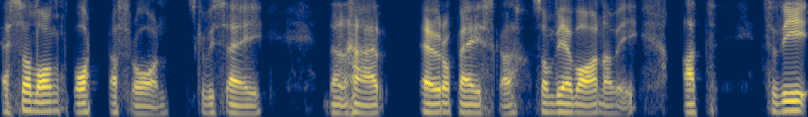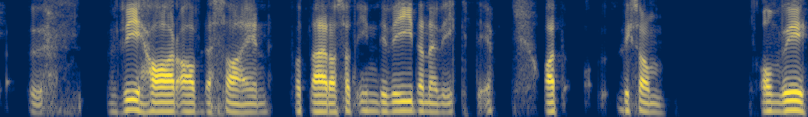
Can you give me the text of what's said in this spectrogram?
är så långt borta från, ska vi säga, den här europeiska som vi är vana vid. Att för vi, vi har av design fått lära oss att individen är viktig. Och att liksom om vi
